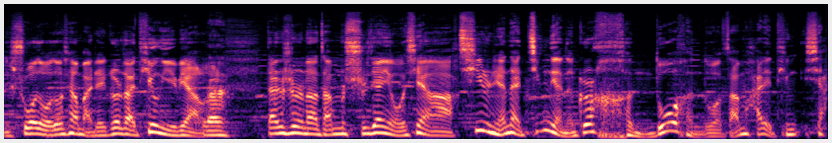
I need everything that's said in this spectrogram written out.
你说的我都想把这歌再听一遍了来，但是呢，咱们时间有限啊，七十年代经典的歌很多很多，咱们还得听下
